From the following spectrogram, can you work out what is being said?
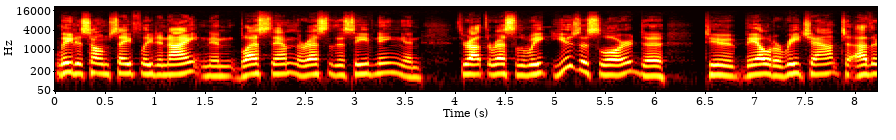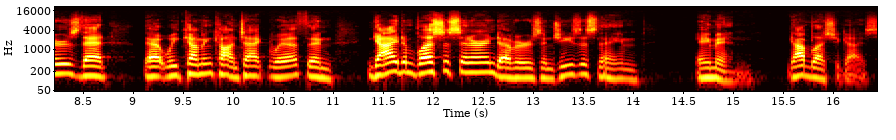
lead us home safely tonight and then bless them the rest of this evening and throughout the rest of the week. Use us, Lord, to, to be able to reach out to others that that we come in contact with and guide and bless us in our endeavors. In Jesus' name, amen. God bless you guys.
